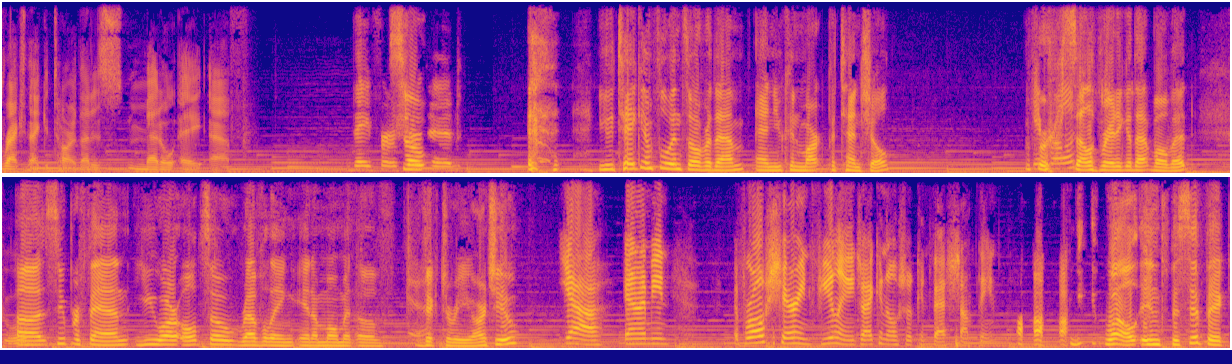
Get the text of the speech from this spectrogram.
wrecked that guitar. That is metal AF. they for So- sure did. You take influence over them, and you can mark potential for celebrating at that moment. Cool. Uh, super fan, you are also reveling in a moment of Yeah. victory, aren't you? Yeah, and I mean, if we're all sharing feelings, I can also confess something. Well, in specific,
